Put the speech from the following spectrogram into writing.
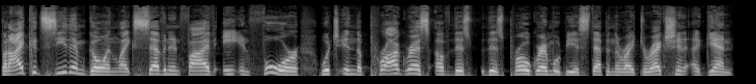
but I could see them going like 7 and 5, 8 and four, which in the progress of this this program would be a step in the right direction. Again,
